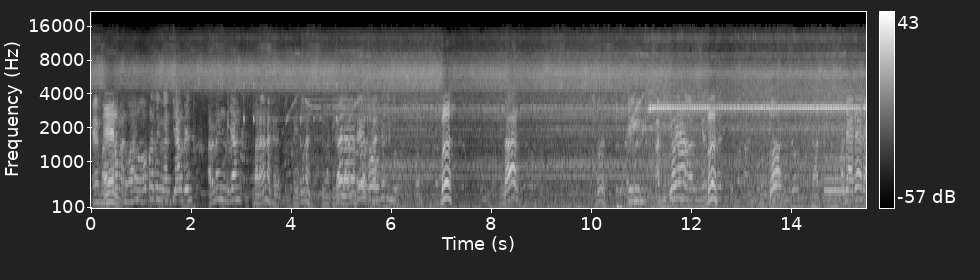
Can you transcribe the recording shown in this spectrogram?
En. Apa sih gantiang Ben? Karena yang kejang barangan nah ke ke itu nah. Dengan tiga jalan nah. Beh. Dan Beh. ada ada ada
